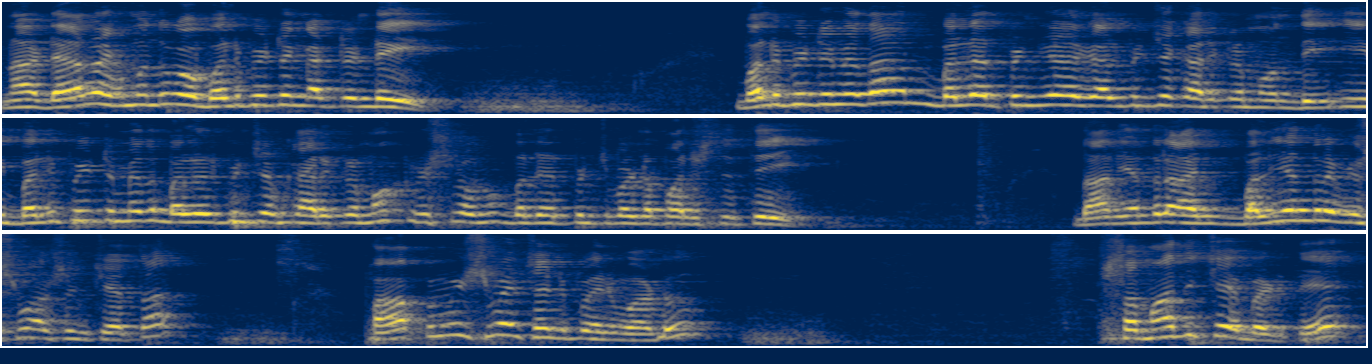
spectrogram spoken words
నా డేరాకి ముందుకు ఒక బలిపీఠం కట్టండి. బలిపీఠం మీద బలి అర్పించే కల్పించే కార్యక్రమం ఉంది. ఈ బలిపీఠం మీద బలి అర్పించే కార్యక్రమం కృష్ణబాబు బలి అర్పించబడిన పరిస్థితి. దాని అందరూ ఆయన బలి అందరూ విశ్వాసం చేత పాపం విషయమే చనిపోయిన వాడు సమాధి చేయబడితే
